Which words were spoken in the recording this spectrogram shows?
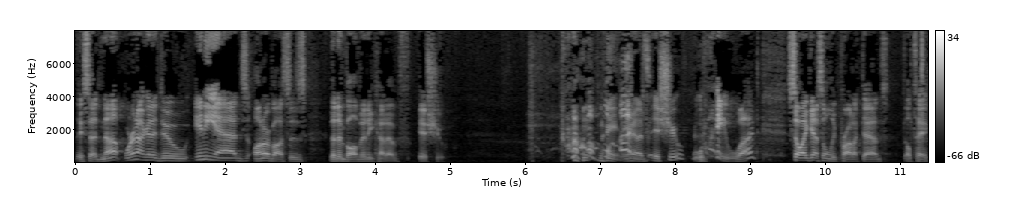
they said, "No, we're not going to do any ads on our buses that involve any kind of issue." Wait, of issue? Wait, what? So I guess only product ads they'll take.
